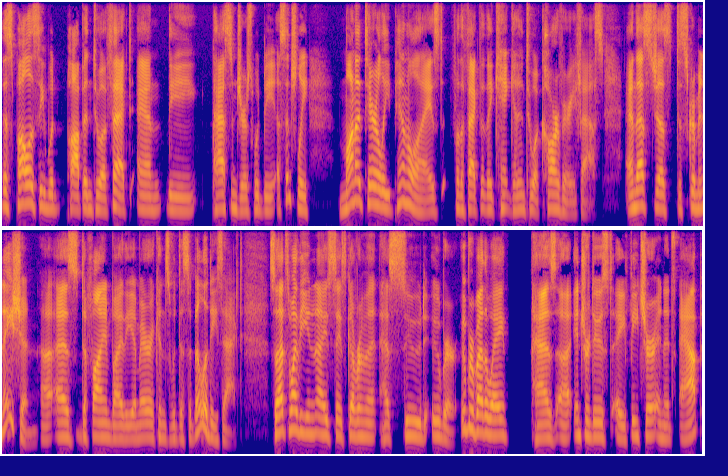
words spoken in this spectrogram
this policy would pop into effect and the passengers would be essentially monetarily penalized for the fact that they can't get into a car very fast. And that's just discrimination uh, as defined by the Americans with Disabilities Act. So that's why the United States government has sued Uber. Uber, by the way, has uh, introduced a feature in its app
